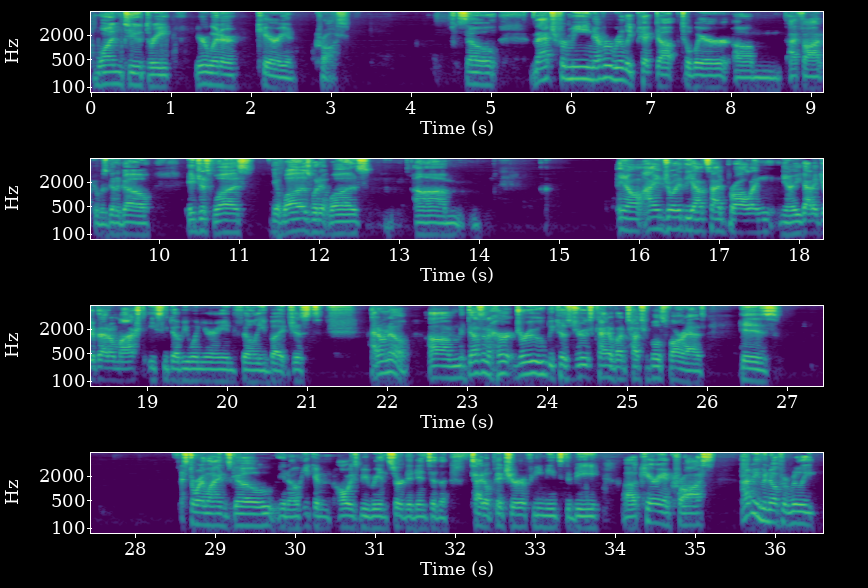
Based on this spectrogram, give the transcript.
One, two, three. Your winner, Karrion Kross. So, match for me never really picked up to where um, I thought it was going to go. It just was. It was what it was. Um, you know, I enjoyed the outside brawling. You know, you got to give that homage to ECW when you're in Philly, but just, I don't know. Um, it doesn't hurt Drew because Drew's kind of untouchable as far as his storylines go. You know, he can always be reinserted into the title picture if he needs to be. Uh, Karrion Kross, I don't even know if it really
